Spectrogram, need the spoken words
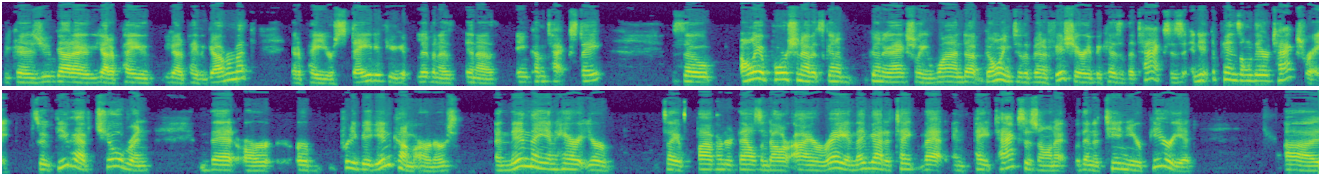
because you've got to, you got to pay, you got to pay the government, you got to pay your state if you live in a, in a income tax state. So only a portion of it's going to, going to actually wind up going to the beneficiary because of the taxes and it depends on their tax rate. So if you have children that are, are pretty big income earners and then they inherit your say a $500,000 IRA and they've got to take that and pay taxes on it within a 10 year period, uh,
